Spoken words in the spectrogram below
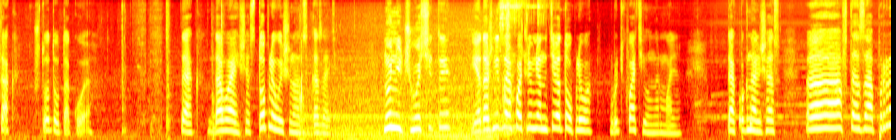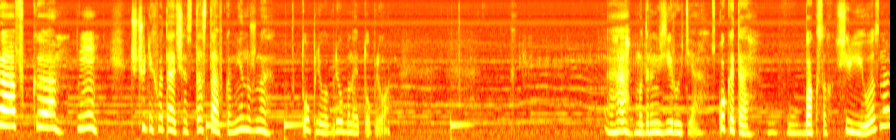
Так, что тут такое? Так, давай, сейчас топливо еще надо сказать. Ну ничего себе ты. Я даже не знаю, хватит ли у меня на тебя топлива. Вроде хватило нормально. Так, погнали сейчас. А, автозаправка. Чуть-чуть не хватает сейчас. Доставка. Мне нужно топливо, гребаное топливо. Ага, модернизируйте. Сколько это в баксах? Серьезно?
